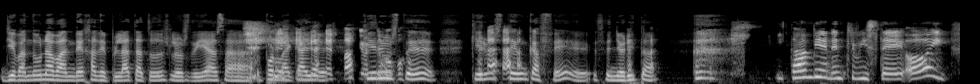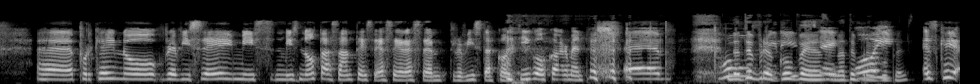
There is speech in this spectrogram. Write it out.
llevando una bandeja de plata todos los días por la calle. ¿Quiere usted, ¿Quiere usted un café, señorita? Y también entrevisté hoy eh, ¿por qué no revisé mis, mis notas antes de hacer esta entrevista contigo, Carmen? Eh, no te preocupes, no te preocupes. es que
